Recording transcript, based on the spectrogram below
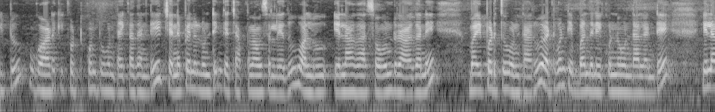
ఇటు గోడకి కొట్టుకుంటూ ఉంటాయి కదండి. చిన్నపిల్లలు ఉంటే ఇంకా చెప్పనవసరం లేదు. వాళ్ళు ఇలాగా సౌండ్ రాగానే భయపడుతూ ఉంటారు. అటువంటి ఇబ్బంది లేకుండా ఉండాలంటే ఇలా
